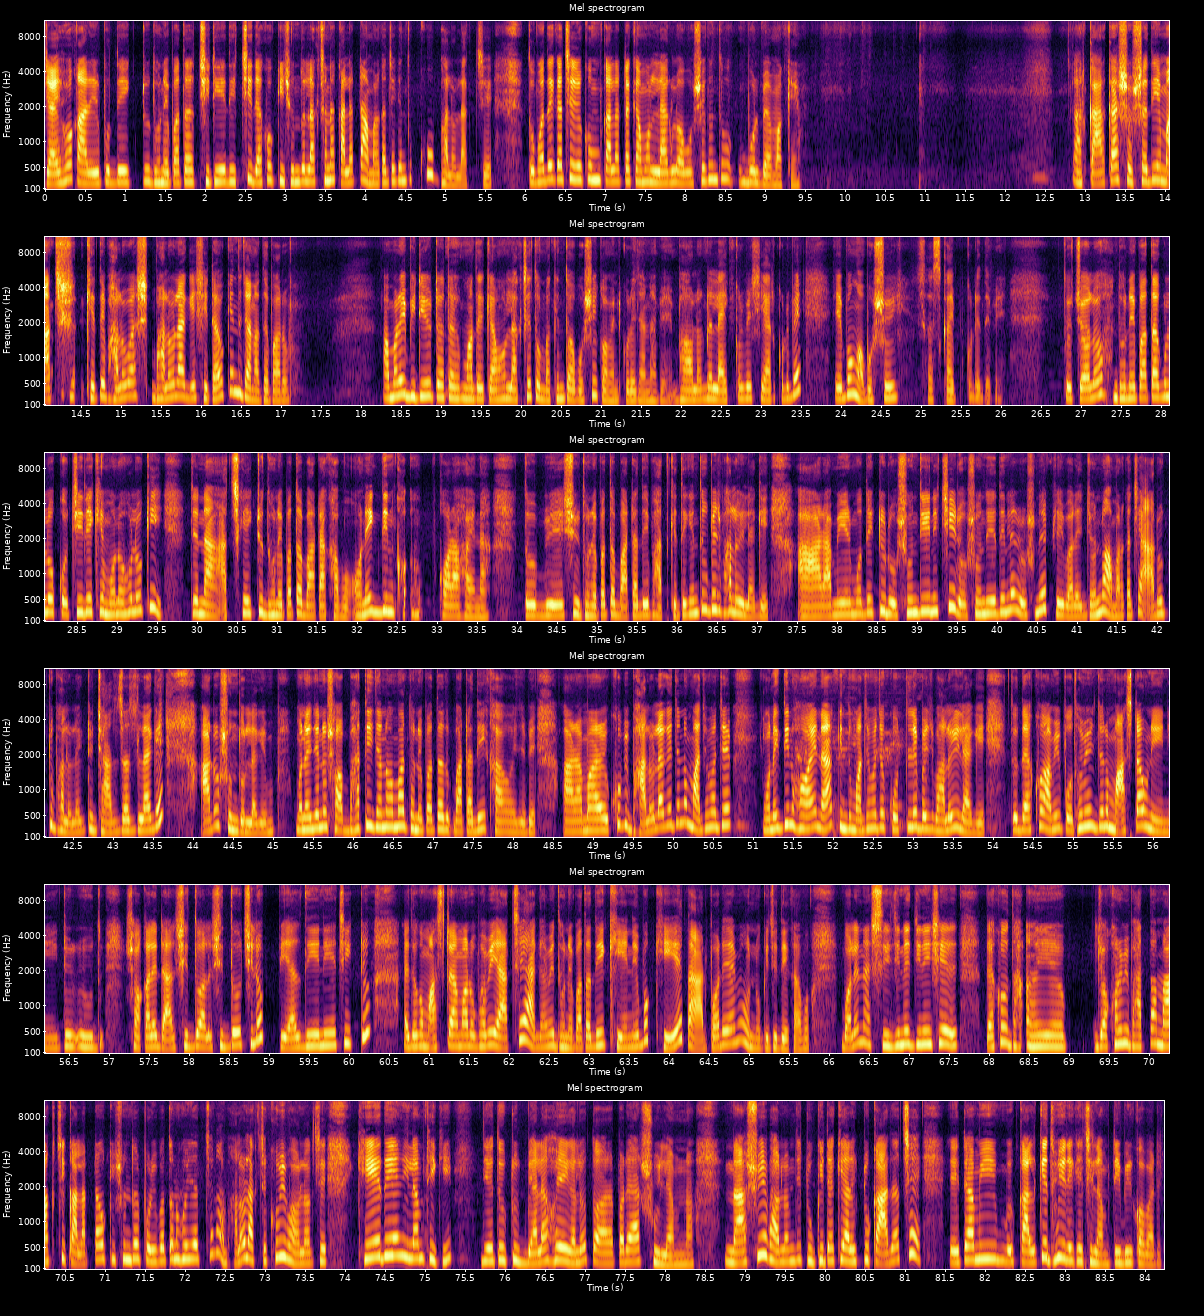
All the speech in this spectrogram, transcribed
যাই হোক, আর এর দিয়ে একটু ধনেপাতা ছিটিয়ে দিচ্ছি। দেখো কি সুন্দর লাগছে না কালারটা, আমার কাছে কিন্তু খুব ভালো লাগছে। তোমাদের কাছে এরকম কালারটা কেমন লাগল অবশ্যই কিন্তু বলবে আমাকে। আর কার কার সর্ষা দিয়ে মাছ খেতে ভালোবাস, ভালো লাগে সেটাও কিন্তু জানাতে পারো। আমার এই ভিডিওটা তোমাদের কেমন লাগছে তোমরা কিন্তু অবশ্যই কমেন্ট করে জানাবে। ভালো লাগলে লাইক করবে শেয়ার করবে এবং অবশ্যই সাবস্ক্রাইব করে দেবে। তো চলো ধনে পাতাগুলো কচি দেখে মনে হলো কি যে না, আজকে একটু ধনে পাতা বাটা খাব। অনেক দিন করা হয় না। তো বেশ ধনে পাতা, বাটা দিয়ে ভাত খেতে কিন্তু বেশ ভালোই লাগে। আর আমি এর মধ্যে একটু রসুন দিয়ে নিচ্ছি। রসুন দিয়ে দিলে রসুনের ফ্লেভারের জন্য আমার কাছে আরও একটু ভালো লাগে, একটু ঝাঁঝ ঝাঁঝ লাগে আরও সুন্দর লাগে। মানে যেন সব ভাতই যেন আমার ধনে পাতা, বাটা দিয়ে খাওয়া হয়ে যাবে। আর আমার খুবই ভালো লাগে যেন মাঝে মাঝে অনেক দিন হয় না, কিন্তু মাঝে মাঝে করলে বেশ ভালোই লাগে। তো দেখো আমি প্রথমে যেন মাছটাও নিয়ে নিই। একটু সকালে ডাল সিদ্ধ, আলু সিদ্ধও ছিল পেঁয়াজ দিয়ে নিয়েছি একটু। এই দেখো মাছটা আমার ওভাবেই আছে, আগে আমি ধনে পাতা দিয়ে খেয়ে নেব, খেয়ে তারপরে আমি অন্য কিছু দিয়ে খাব। বলে না, সিজনের জিনিসের দেখো যখন আমি ভাতটা মাখছি, কালারটাও কি সুন্দর পরিবর্তন হয়ে যাচ্ছে না? ভালো লাগছে, খুবই ভালো লাগছে। খেয়ে দিয়ে নিলাম ঠিকই, যেহেতু একটু বেলা হয়ে গেল, তারপরে আর শুইলাম না। না শুয়ে ভাবলাম যে টুকিটাকি আর একটু কাজ আছে, এটা আমি কালকে ধুয়ে রেখেছিলাম টিভির কভার।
